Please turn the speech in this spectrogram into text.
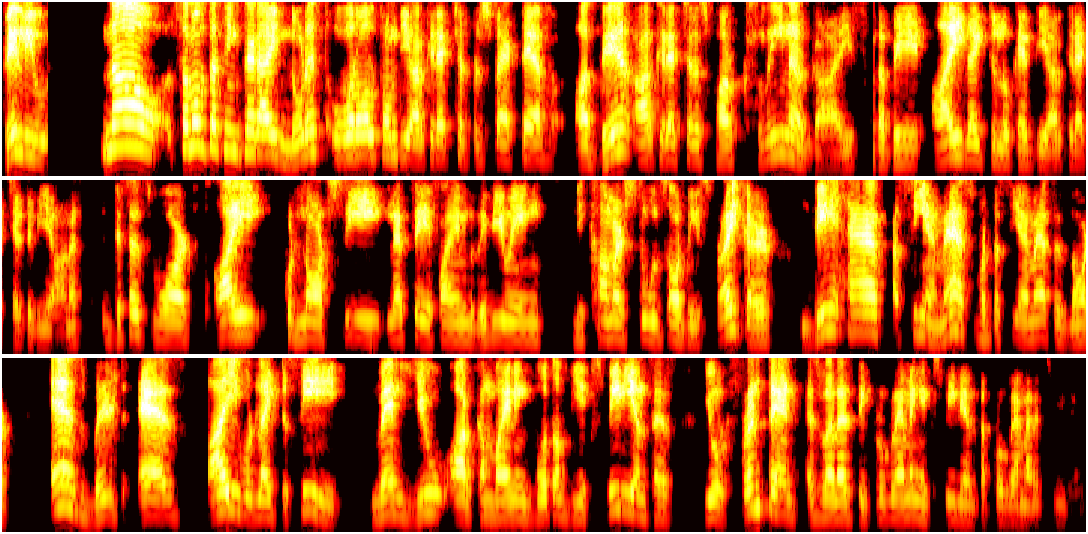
value. Now, some of the things that I noticed overall from the architecture perspective, uh, their architecture is far cleaner, guys. The way I like to look at the architecture, to be honest, this is what I could not see. Let's say if I'm reviewing the commerce tools or the Spryker, they have a CMS, but the CMS is not as built as I would like to see when you are combining both of the experiences, your front end as well as the programming experience, the programmer experience.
